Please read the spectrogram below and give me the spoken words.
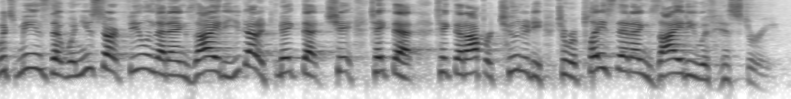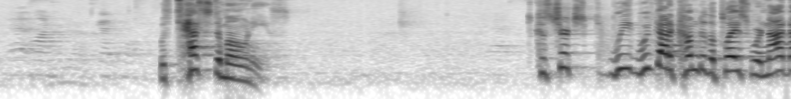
which means that when you start feeling that anxiety, you got to make that cha- take that take that opportunity to replace that anxiety with history. With testimonies. Because, church, we, we've got to come to the place where not,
